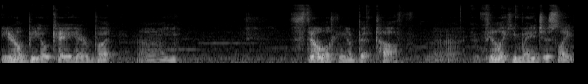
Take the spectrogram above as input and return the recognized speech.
you'll be okay here, but um, still looking a bit tough. Uh, I feel like you may just like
